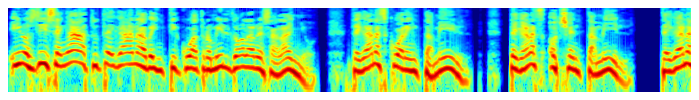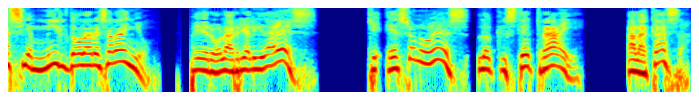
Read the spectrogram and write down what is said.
Y nos dicen, ah, tú te ganas 24 mil dólares al año, te ganas 40 mil, te ganas 80 mil, te ganas 100 mil dólares al año. Pero la realidad es que eso no es lo que usted trae a la casa.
